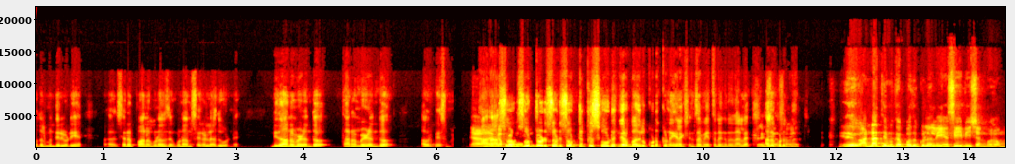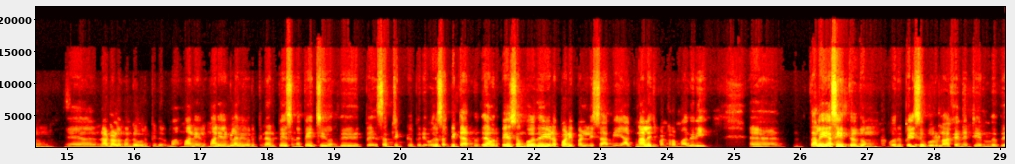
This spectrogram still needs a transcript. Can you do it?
முதல் மந்திரியுடைய சிறப்பான குண குணாம்சங்கள் அது ஒண்ணு. நிதானம் இழந்தோ தரம் இழந்தோ அவர் பேச மாட்டார். ஆனா சூட்டோடு சூடு சூட்டுக்கு சூடுங்கிற பதில் கொடுக்கணும் எலெக்ஷன் சமயத்துலங்கிறதுனால அதை கொடுப்பார் இது அதிமுக பொதுக்குழுலையும் சி வி சண்முகம் நாடாளுமன்ற உறுப்பினர் மா- மாநில மாநிலங்களவை உறுப்பினர் பேசின பேச்சு வந்து சப்ஜெக்ட் ஒரு சப்ஜெக்டா இருந்தது. அவர் பேசும்போது எடப்பாடி பழனிசாமி அக்னாலேஜ் பண்ற மாதிரி அஹ், தலை அசைத்ததும் ஒரு பேசு பொருளாக நேற்று இருந்தது.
